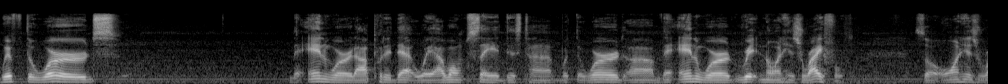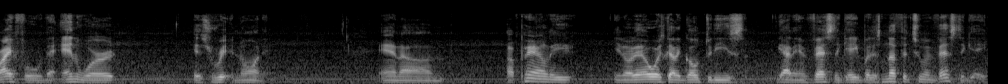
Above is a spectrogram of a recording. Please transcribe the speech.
with the words the N word, I'll put it that way. I won't say it this time, but the word, um, the N word written on his rifle. So on his rifle, the N word is written on it. And um, apparently, you know, they always got to go through these, got to investigate, but there's nothing to investigate.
